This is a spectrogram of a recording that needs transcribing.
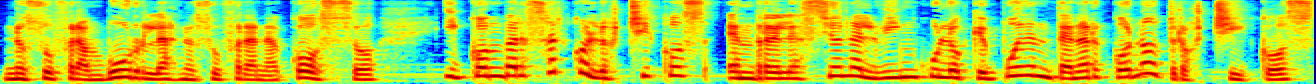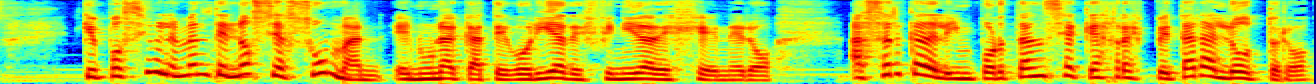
no sufran burlas, no sufran acoso, y conversar con los chicos en relación al vínculo que pueden tener con otros chicos que posiblemente no se asuman en una categoría definida de género, acerca de la importancia que es respetar al otro,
